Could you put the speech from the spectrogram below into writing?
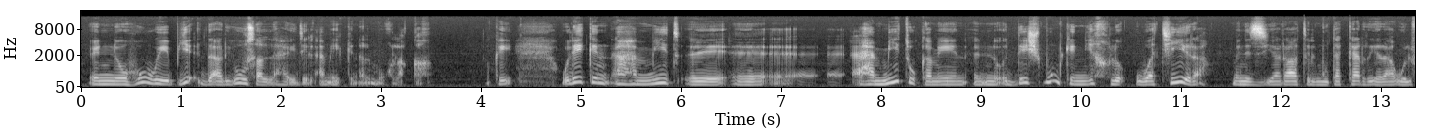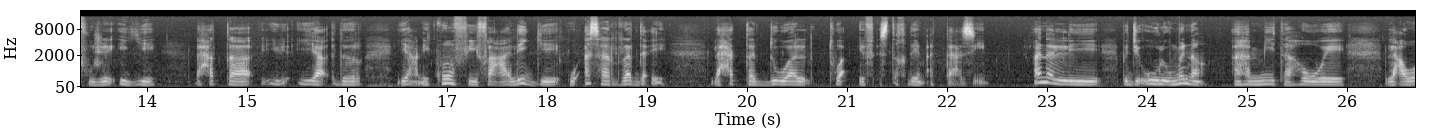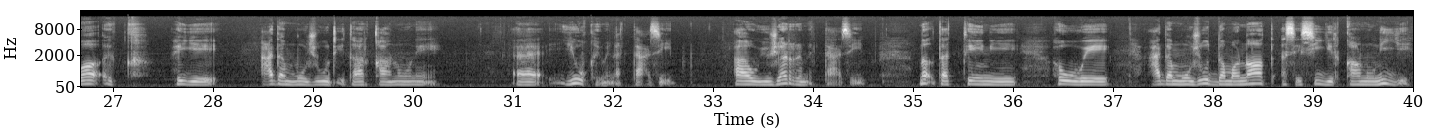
إنه هو بيقدر يوصل لهيدي الأماكن المغلقة. أوكي؟ ولكن أهمية آه، آه، أهميته كمان إنه قديش ممكن يخلق وتيرة من الزيارات المتكررة والفجائية لحتى يقدر يعني يكون في فعالية وأثر ردعي لحتى الدول توقف استخدام التعذيب. أنا اللي بدي أقوله منها أهميتها هو العوائق هي عدم وجود إطار قانوني آه، يوقي من التعذيب أو يجرم التعذيب. النقطة الثانية هو عدم وجود ضمانات أساسية قانونية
